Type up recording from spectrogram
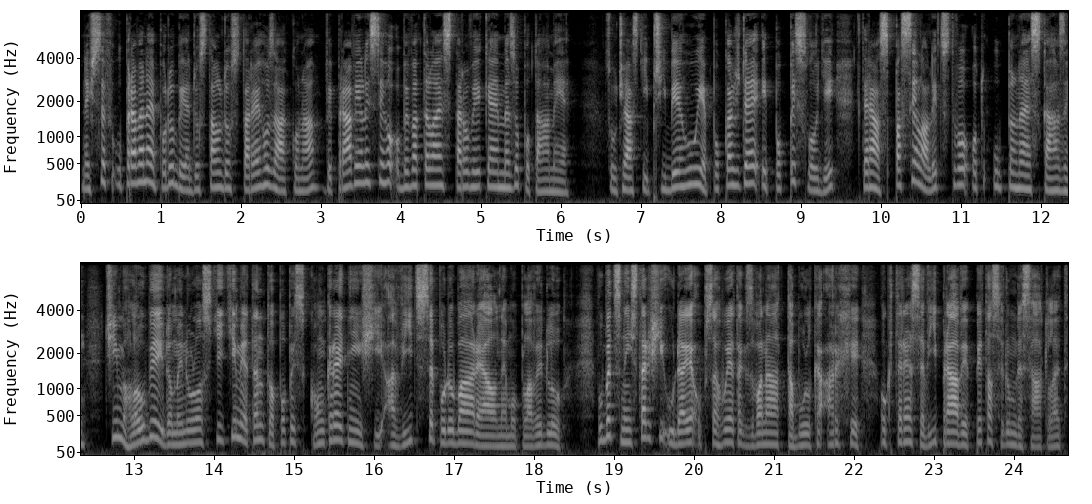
Než se v upravené podobě dostal do starého zákona, vyprávěli si ho obyvatelé starověké Mezopotámie – Součástí příběhu je pokaždé i popis lodi, která spasila lidstvo od úplné zkázy. Čím hlouběji do minulosti, tím je tento popis konkrétnější a víc se podobá reálnému plavidlu. Vůbec nejstarší údaje obsahuje takzvaná tabulka archy, o které se ví právě 75 let.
